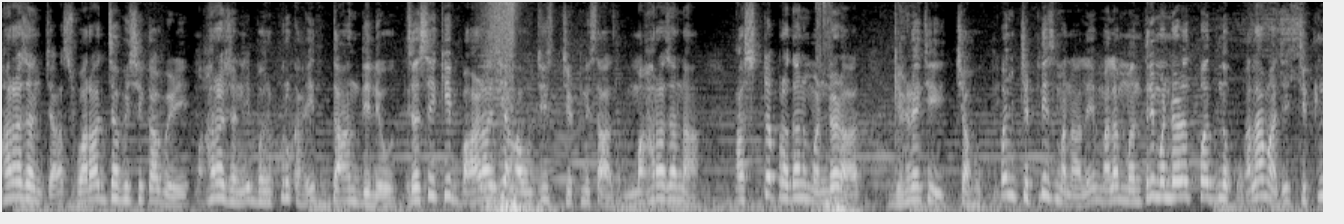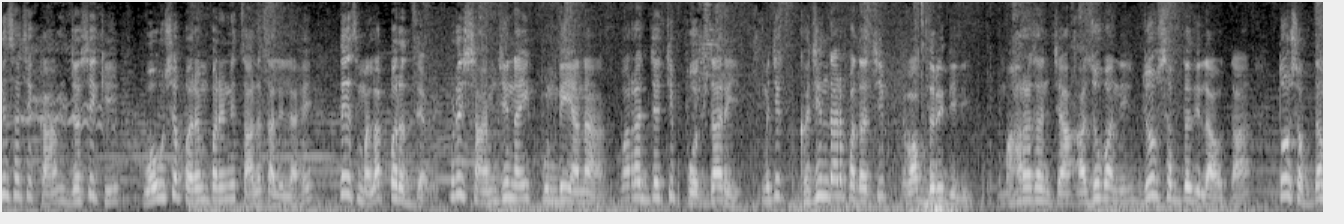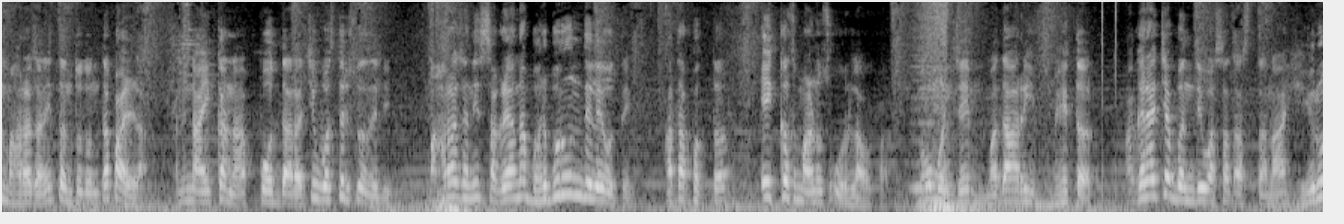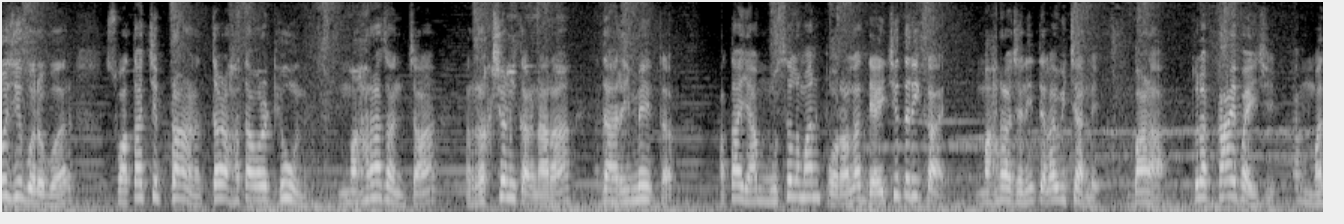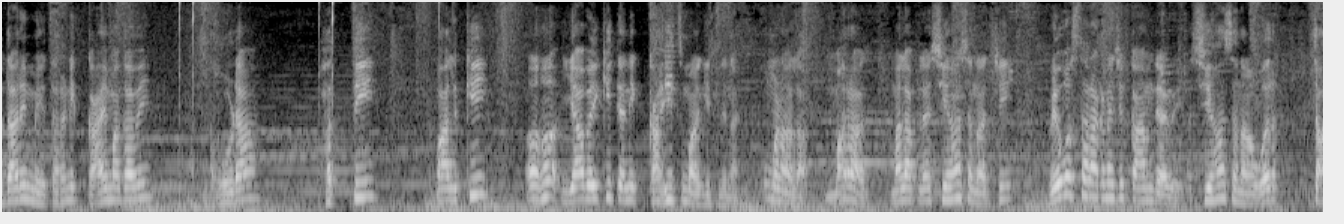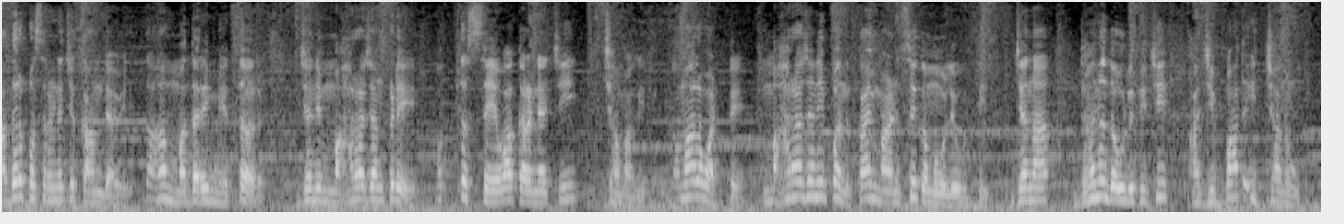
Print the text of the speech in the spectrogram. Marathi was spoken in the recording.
महाराजांच्या स्वराज्याभिषेकावेळी महाराजांनी भरपूर काही दान दिले होते. जसे की बाळाजी आवजी चिटणीसाज महाराजांना अष्टप्रधान मंडळात घेण्याची इच्छा होती. पण चिटणीस म्हणाले मला मंत्रिमंडळात पद नको. मला माझे चिटणीसाचे काम जसे की वंश परंपरेने चालत आलेले आहे तेच मला परत द्यावे. पुढे श्यामजी नाईक पुंडे यांना स्वराज्याची पोतदारी म्हणजे खजिनदार पदाची जबाबदारी दिली. महाराजांच्या आजोबांनी जो शब्द दिला होता तो शब्द महाराजांनी तंतोतंत पाळला. आणि नायकांना पोतदाराची वस्त्र सुद्धा दिली. महाराजांनी सगळ्यांना भरभरून दिले होते. आता फक्त एकच माणूस उरला होता. तो म्हणजे मदारी मेहतर. आग्र्याच्या बंदिवासात असताना हिरोजी बरोबर स्वतःचे प्राण तळ हातावर ठेवून महाराजांचा रक्षण करणारा मदारी मेहतर. आता या मुसलमान पोराला द्यायची तरी काय? महाराजांनी त्याला विचारले बाळा तुला काय पाहिजे? मदारी मेहताराने काय मागावे? घोडा हत्ती पालखी? अह यापैकी त्याने काहीच मागितले नाही. तो म्हणाला महाराज मला आपल्या सिंहासनाची व्यवस्था राखण्याचे काम द्यावे. सिंहासनावर चादर पसरण्याचे काम द्यावे. तर हा मदारी मेहतर ज्याने महाराजांकडे फक्त सेवा करण्याची इच्छा मागितली. कमाल वाटते महाराजांनी पण काय माणसे गमवले होती ज्यांना धन दौलतीची अजिबात इच्छा नव्हती.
